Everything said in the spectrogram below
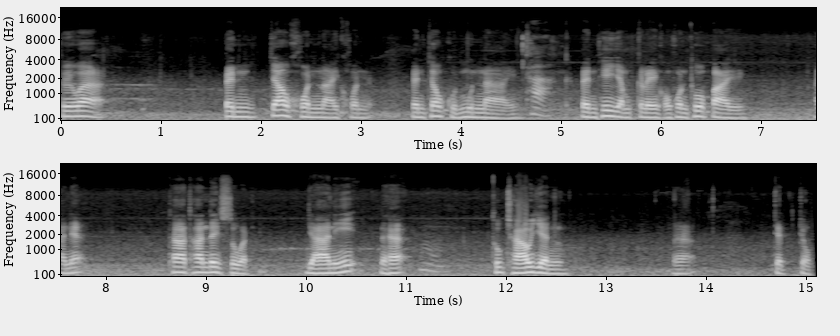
เรียกว่าเป็นเจ้าคนนายคน เป็นเจ้าขุนมุลนาย ค่ะ เป็นที่ยำเกรงของคนทั่วไป อันเนี้ยถ้าท่านได้สวดยานี้นะฮะ อืม ทุกเช้าเย็นนะฮะเจ็ดจบ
